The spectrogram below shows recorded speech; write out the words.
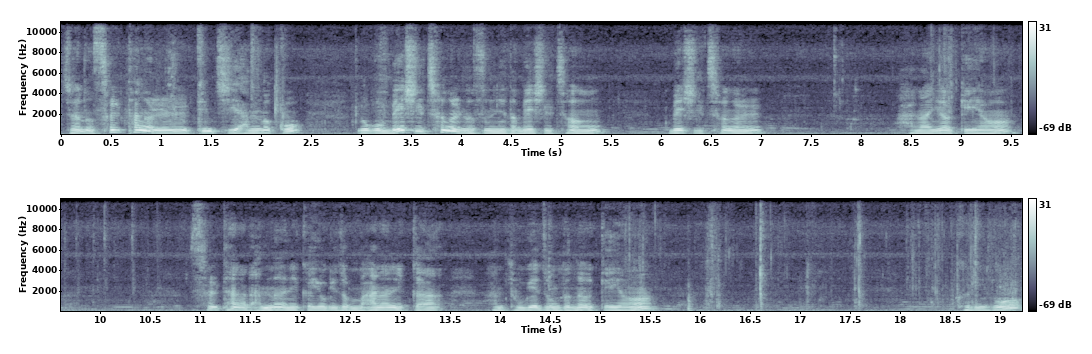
저는 설탕을 김치에 안 넣고 요거 매실청을 넣습니다. 매실청. 매실청을 하나 넣을게요. 설탕을 안 넣으니까 여기 좀 많으니까 한 두 개 정도 넣을게요. 그리고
